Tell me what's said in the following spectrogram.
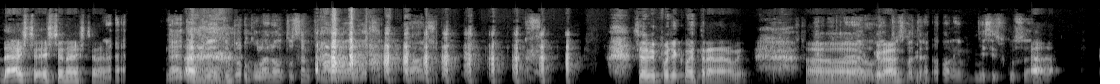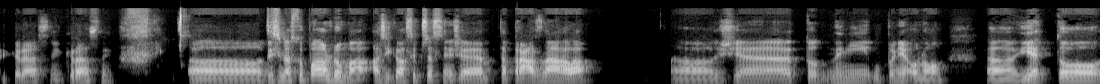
Ne, ještě, ještě ne, ještě ne. Ne, ne takže to bylo koleno, to jsem trénoval vlastně Chtěl bych poděkovat trenérovi. Děkuji trenérovi, to jsme trénovali, měsíc v kuse. Krásný, krásný. Uh, ty jsi nastupoval doma a říkal si přesně, že ta prázdná hala, uh, že to není úplně ono. Uh, je to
